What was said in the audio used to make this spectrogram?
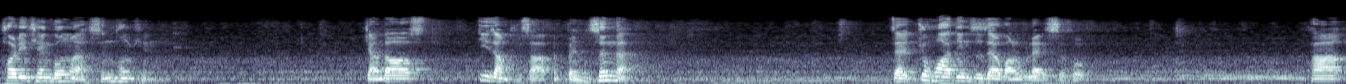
忉利天宫啊神通品，讲到地藏菩萨本身呢，在菊花定自在王如来的时候，他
